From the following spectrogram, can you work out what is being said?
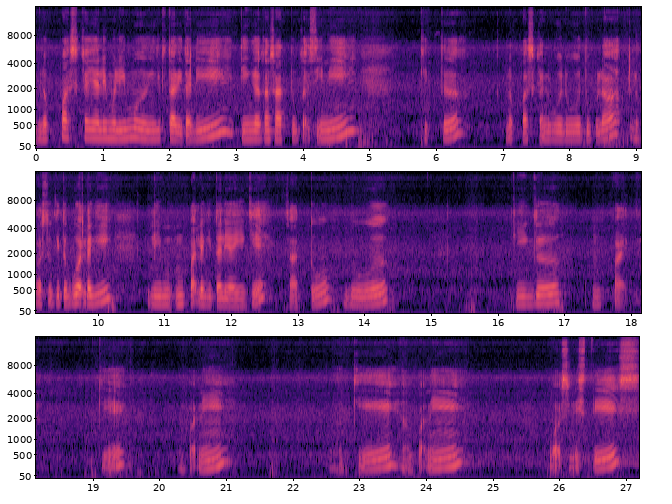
lepaskan yang lima-lima yang kita tarik tadi. Tinggalkan satu kat sini. Kita lepaskan dua-dua tu pula. Lepas tu kita buat lagi lima, empat lagi tali air. Okey. Satu, dua, tiga, empat. Okey. Nampak ni. Okey. Nampak ni. Buat selistis.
